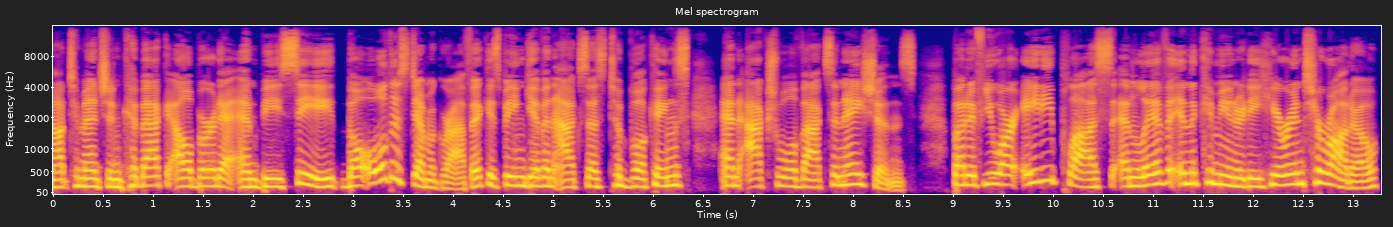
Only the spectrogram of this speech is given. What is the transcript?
not to mention Quebec, Alberta, and BC, the oldest demographic is being given access to bookings and actual vaccinations. But if you are 80 plus and live in the community here in Toronto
